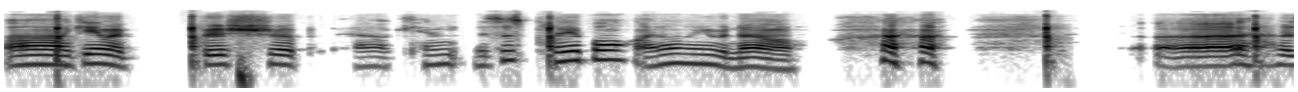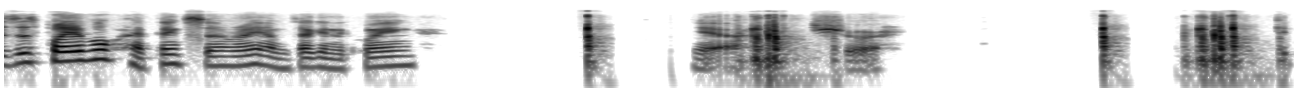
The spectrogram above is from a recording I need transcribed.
Uh, get my bishop out. Can, is this playable? I don't even know. uh, is this playable? I think so, right? I'm taking the queen. Yeah, sure. Get,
